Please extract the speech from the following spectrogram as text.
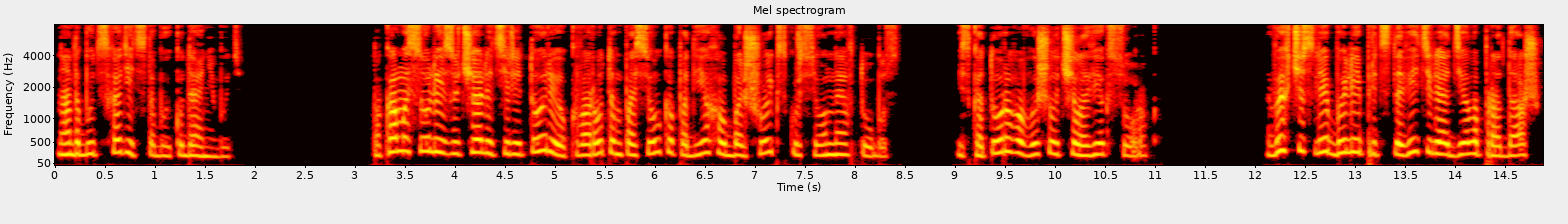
Надо будет сходить с тобой куда-нибудь. Пока мы с Олей изучали территорию, к воротам поселка подъехал большой экскурсионный автобус, из которого вышел человек сорок. В их числе были и представители отдела продаж,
